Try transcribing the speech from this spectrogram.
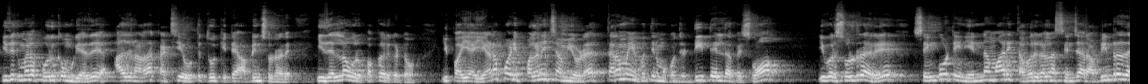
இதுக்கு மேல பொறுக்க முடியாது. அதனால தான் கட்சியை விட்டு தூக்கிட்டேன் அப்படின்னு சொல்றாரு. இதெல்லாம் ஒரு பக்கம் இருக்கட்டும். இப்போ ஐயா எடப்பாடி பழனிசாமியோட திறமையை பத்தி நம்ம கொஞ்சம் டீட்டெயில்டா பேசுவோம். இவர் சொல்றாரு செங்கோட்டையன் என்ன மாதிரி தவறுகள்லாம் செஞ்சார் அப்படின்றத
